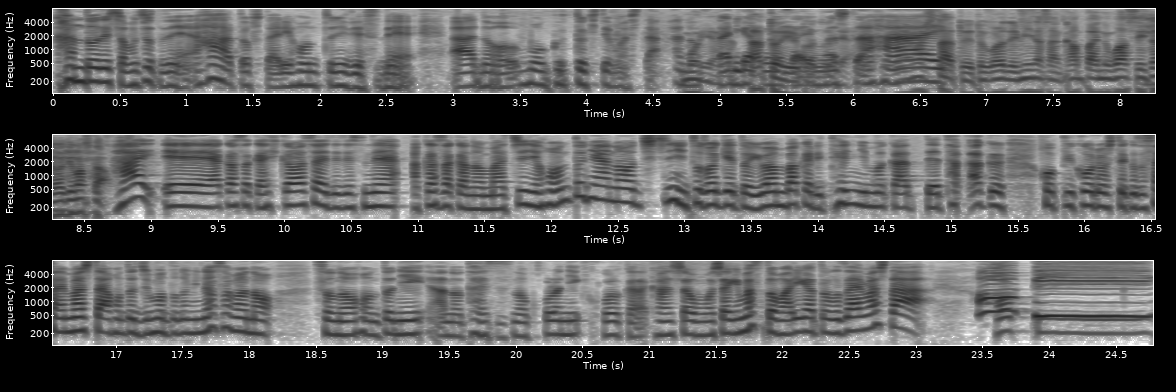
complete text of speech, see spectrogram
感動でした。もうちょっとね母と二人本当にですねあのもうグッときてました。あの盛り上がったというざいました。ことではいしたというところで皆さん乾杯のごわせていただけますか？はい、えー、赤坂氷川祭でですね赤坂の街に本当にあの父に届けと言わんばかり天に向かって高くホッピーコールをしてくださいました。本当地元の皆様のその本当にあの大切な心に心から感謝を申し上げます。どうもありがとうございましたホッピー。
